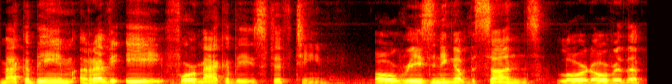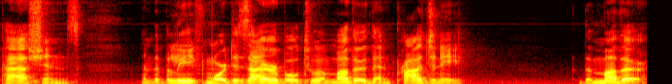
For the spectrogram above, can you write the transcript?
Maccabim Revi'i, 4 Maccabees 15. O reasoning of the sons, lord over the passions, and the belief more desirable to a mother than progeny. The mother,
